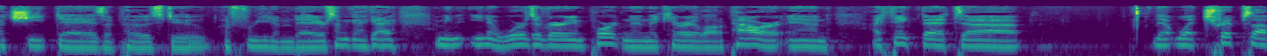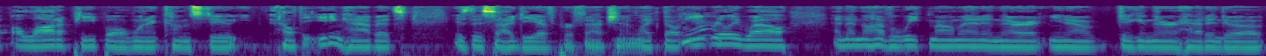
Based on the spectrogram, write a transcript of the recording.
a cheat day as opposed to a freedom day or something like that. I mean, you know, words are very important and they carry a lot of power. And I think that uh, that what trips up a lot of people when it comes to healthy eating habits is this idea of perfection. Like they'll eat really well and then they'll have a weak moment and they're, you know, digging their head into a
